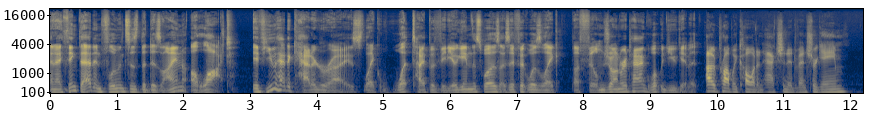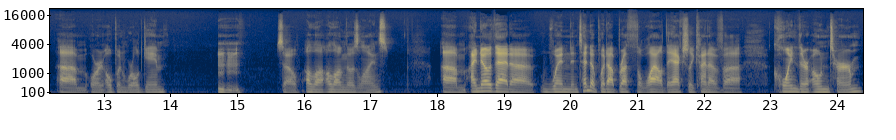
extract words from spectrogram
And I think that influences the design a lot. If you had to categorize like what type of video game this was as if it was like a film genre tag, what would you give it? I would probably call it an action adventure game um, or an open world game. Mm-hmm. So al- along those lines. Um, I know that uh, when Nintendo put out Breath of the Wild, they actually kind of uh, coined their own term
